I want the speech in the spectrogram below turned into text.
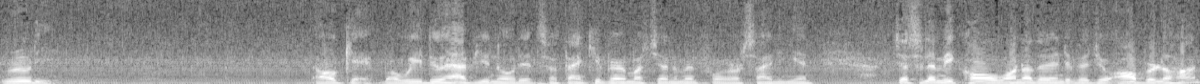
Rudy. Okay, but we do have you noted, so thank you very much, gentlemen, for signing in. Just let me call one other individual, Albert Lohan.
